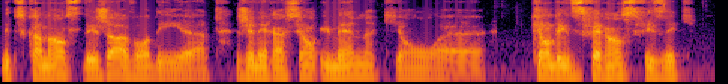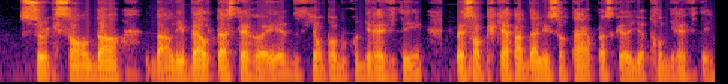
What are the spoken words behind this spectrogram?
mais tu commences déjà à avoir des euh, générations humaines qui ont euh, qui ont des différences physiques. Ceux qui sont dans dans les belts d'astéroïdes, qui ont pas beaucoup de gravité, ben sont plus capables d'aller sur Terre parce qu'il y a trop de gravité.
